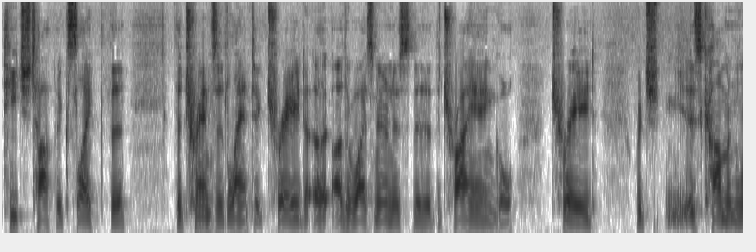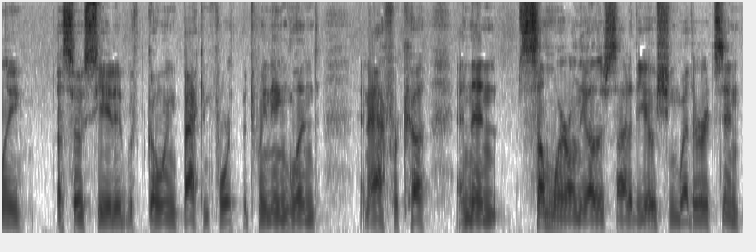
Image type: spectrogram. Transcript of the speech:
teach topics like the the transatlantic trade, uh, otherwise known as the, the triangle trade, which is commonly associated with going back and forth between England and Africa, and then somewhere on the other side of the ocean, whether it's in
